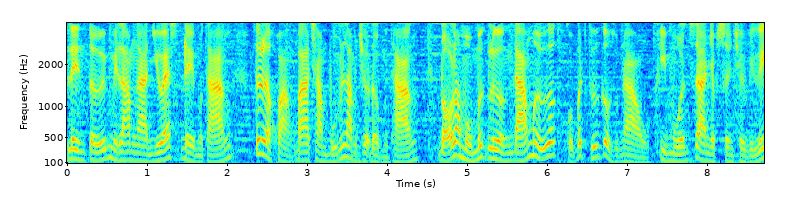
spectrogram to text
lên tới 15.000 USD một tháng, tức là khoảng 345 triệu đồng một tháng. Đó là một mức lương đáng mơ ước của bất cứ cầu thủ nào khi muốn gia nhập sân chơi V-League.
